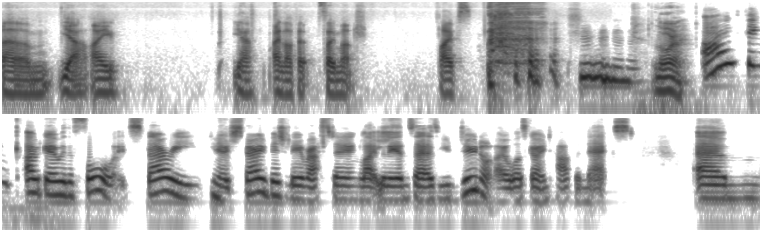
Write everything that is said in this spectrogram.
Um, yeah, I, yeah, I love it so much. Fives. Laura. I think I would go with a four. It's very, you know, just very visually arresting. Like Lillian says, you do not know what's going to happen next. Um,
